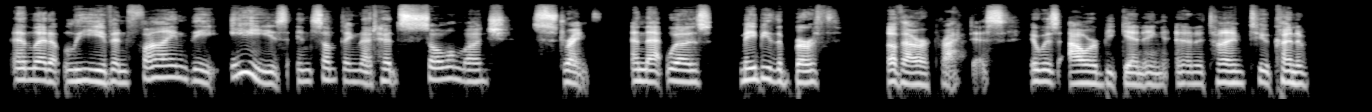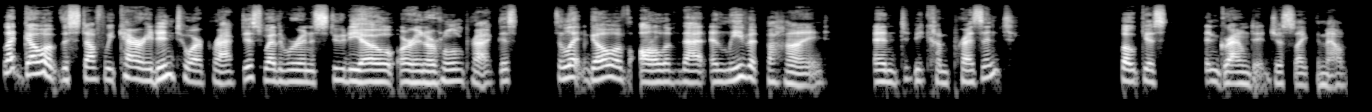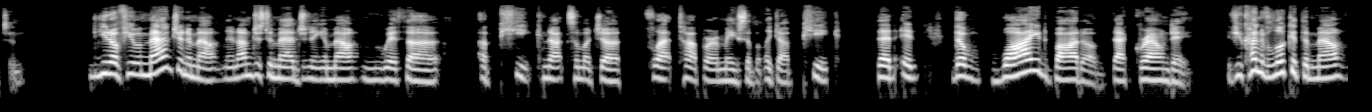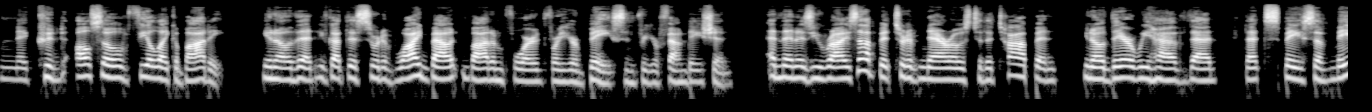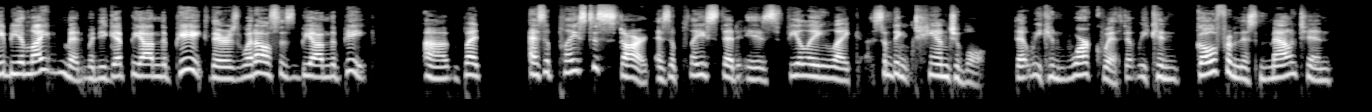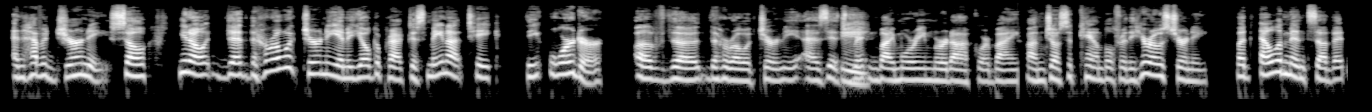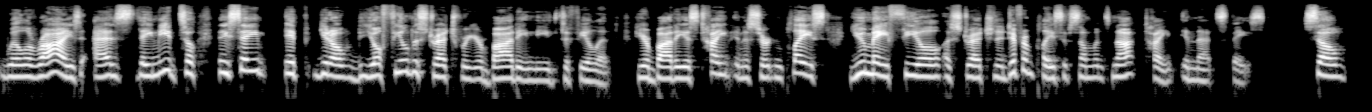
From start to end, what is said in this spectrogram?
and let it leave and find the ease in something that had so much strength. And that was maybe the birth of our practice. It was our beginning and a time to kind of let go of the stuff we carried into our practice, whether we're in a studio or in our home practice, to let go of all of that and leave it behind and to become present, focused, and grounded, just like the mountain. You know, if you imagine a mountain, and I'm just imagining a mountain with a, a peak, not so much a flat top or a mesa, but like a peak, that it, the wide bottom, that grounding, if you kind of look at the mountain, it could also feel like a body, you know, that you've got this sort of wide bout, bottom for, for your base and for your foundation. And then as you rise up, it sort of narrows to the top and you know, there we have that that space of maybe enlightenment when you get beyond the peak. There's what else is beyond the peak. Uh, but as a place to start, as a place that is feeling like something tangible that we can work with, that we can go from this mountain and have a journey. So, you know, the, the heroic journey in a yoga practice may not take the order of the the heroic journey as it's mm. written by Maureen Murdock or by um, Joseph Campbell for the hero's journey but elements of it will arise as they need. So they say if, you know, you'll feel the stretch where your body needs to feel it. If your body is tight in a certain place, you may feel a stretch in a different place if someone's not tight in that space. So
